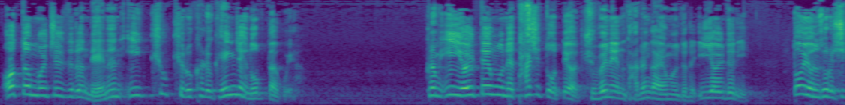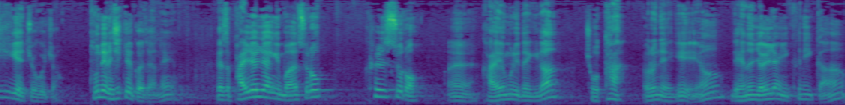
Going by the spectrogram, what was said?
어떤 물질들은 내는 이 Q 킬로칼로리 굉장히 높다고요. 그럼 이 열 때문에 다시 또 어때요? 주변에 있는 다른 가열물들은 이 열들이 또 연소를 시키겠죠. 그죠? 분해를 시킬 거잖아요. 그래서 발열량이 뭐 할수록 클수록 예, 가열물이 되기가 좋다. 이런 얘기예요. 내는 열량이 크니까.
